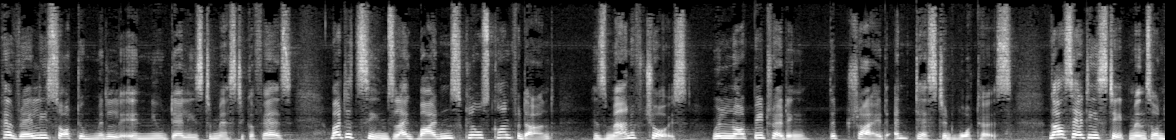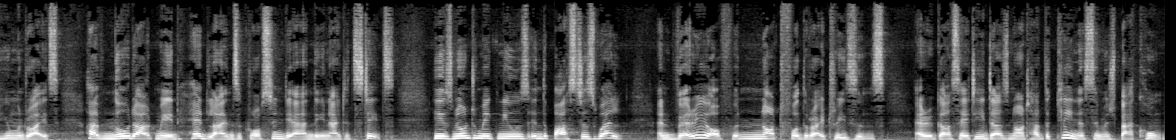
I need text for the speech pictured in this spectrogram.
have rarely sought to meddle in New Delhi's domestic affairs. But it seems like Biden's close confidant, his man of choice, will not be treading the tried and tested waters. Garcetti's statements on human rights have no doubt made headlines across India and the United States. He is known to make news in the past as well, and very often not for the right reasons. Eric Garcetti does not have the cleanest image back home.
